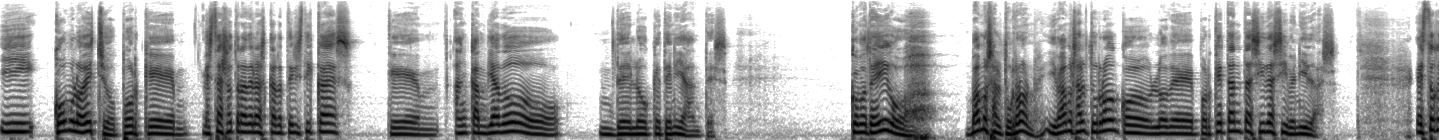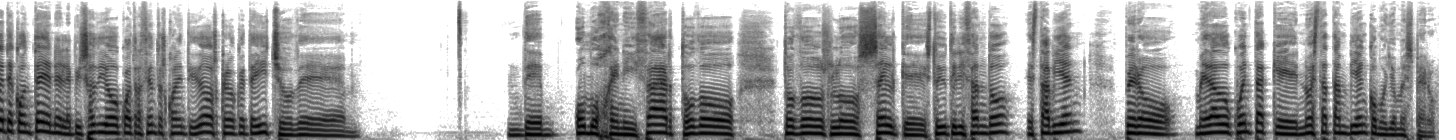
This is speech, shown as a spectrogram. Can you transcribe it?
y cómo lo he hecho, porque esta es otra de las características que han cambiado de lo que tenía antes. Como te digo, vamos al turrón. Y vamos al turrón con lo de por qué tantas idas y venidas. Esto que te conté en el episodio 442, creo que te he dicho, de, homogeneizar todo, todos los sell que estoy utilizando, está bien, pero me he dado cuenta que no está tan bien como yo me espero.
